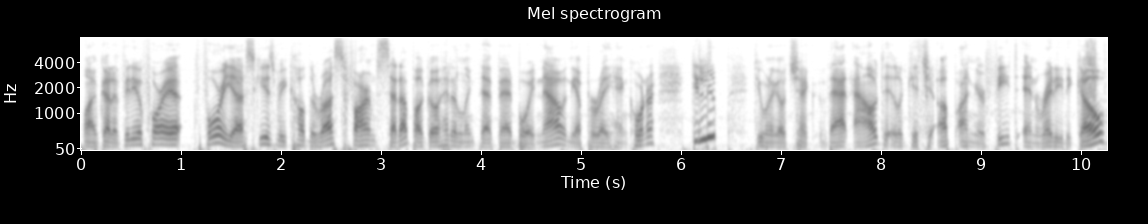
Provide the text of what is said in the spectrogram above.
Well, I've got a video for you, for you, excuse me, called the Rust Farm Setup. I'll go ahead and link that bad boy now in the upper right-hand corner. If you want to go check that out, it'll get you up on your feet and ready to go.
